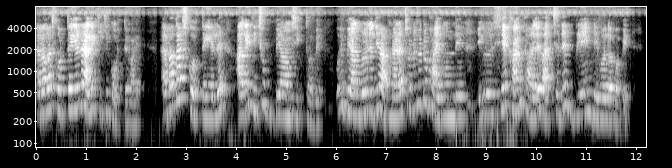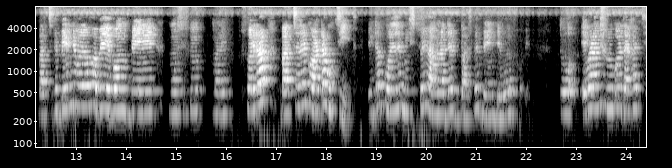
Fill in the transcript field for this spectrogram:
অ্যাবাকাস করতে গেলে আগে কী কী করতে হয়? অ্যাবাকাস করতে গেলে আগে কিছু ব্যায়াম শিখতে হবে। ওই ব্যায়ামগুলো যদি আপনারা ছোট ছোট ভাই বোনদের এগুলো শেখান, তাহলে বাচ্চাদের ব্রেন ডেভেলপ হবে। বাচ্চাদের ব্রেন ডেভেলপ হবে এবং ব্রেনের মস্তিষ্ক মানে সেটা বাচ্চাদের করাটা উচিত। এটা করলে নিশ্চয়ই আপনাদের বাচ্চাদের ব্রেন ডেভেলপ হবে। তো এবার আমি শুরু করে দেখাচ্ছি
